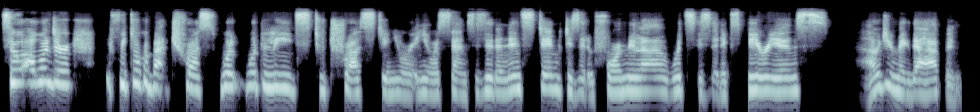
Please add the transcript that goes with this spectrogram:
So I wonder if we talk about trust, what what leads to trust in your in your sense? Is it an instinct? Is it a formula? What's is it experience? How do you make that happen?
